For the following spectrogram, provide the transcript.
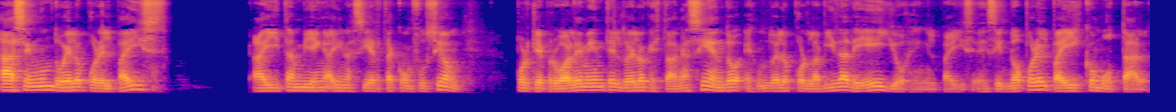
hacen un duelo por el país. Ahí también hay una cierta confusión, porque probablemente el duelo que están haciendo es un duelo por la vida de ellos en el país, es decir, no por el país como tal.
